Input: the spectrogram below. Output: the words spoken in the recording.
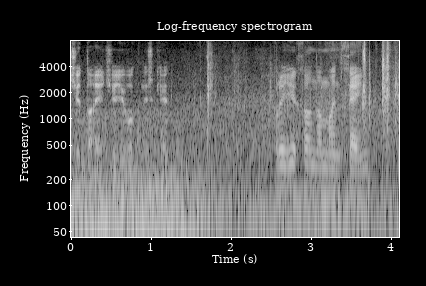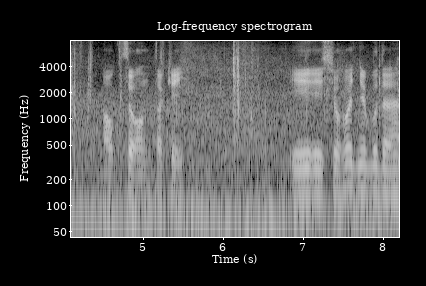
Читаючи його книжки. Приїхав на Манхейм, аукціон такий. І сьогодні буде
